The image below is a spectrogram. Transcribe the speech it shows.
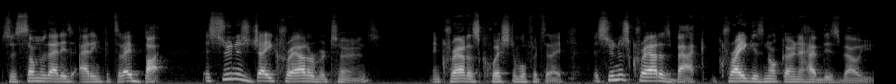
So some of that is adding for today. But as soon as Jae Crowder returns, and Crowder's questionable for today, as soon as Crowder's back, Craig is not going to have this value.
